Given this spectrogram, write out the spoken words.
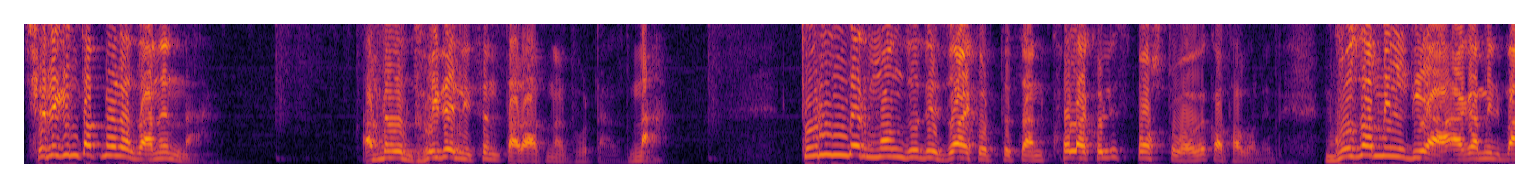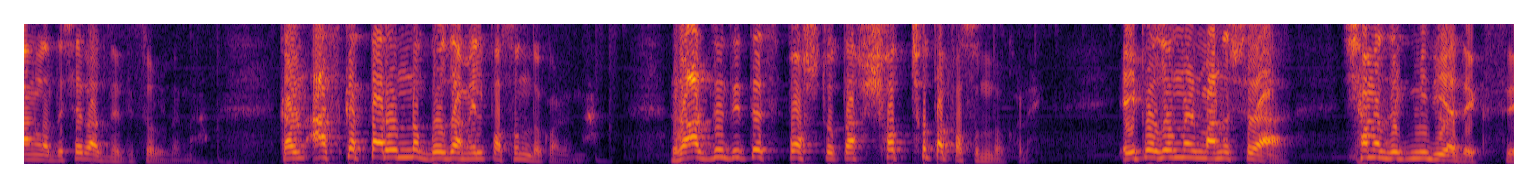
সেটা কিন্তু আপনারা জানেন না। আপনারা ধৈর্য নিছেন তারা আপনার ভোটার, না। তরুণদের মন যদি জয় করতে চান, খোলাখুলি স্পষ্টভাবে কথা বলেন। গোজামিল দিয়া আগামীর বাংলাদেশের রাজনীতি চলবে না। কারণ আজকের তারুণ্য গোজামিল পছন্দ করে না। রাজনীতিতে স্পষ্টতা, স্বচ্ছতা পছন্দ করে। এই প্রজন্মের মানুষরা সামাজিক মিডিয়া দেখছে,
